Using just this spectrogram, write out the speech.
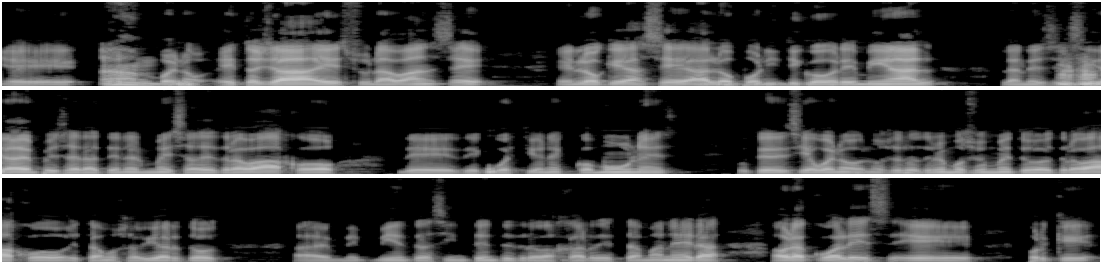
Eh, bueno, esto ya es un avance en lo que hace a lo político gremial, la necesidad de empezar a tener mesas de trabajo, de, cuestiones comunes. Usted decía, bueno, nosotros tenemos un método de trabajo, estamos abiertos mientras intente trabajar de esta manera. Ahora, ¿cuál es? Eh, porque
